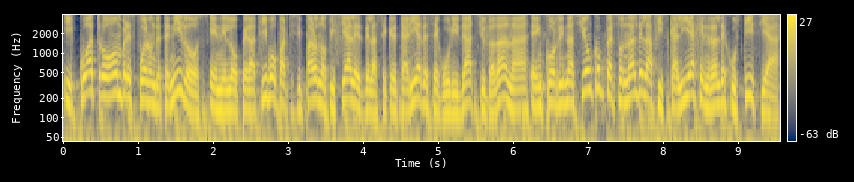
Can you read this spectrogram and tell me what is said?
y cuatro hombres fueron detenidos. En el operativo participaron oficiales de la Secretaría de Seguridad Ciudadana en coordinación con personal de la Fiscalía General de Justicia,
